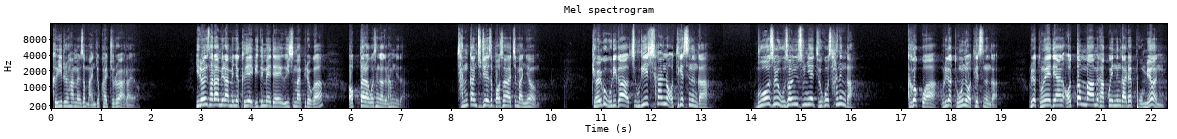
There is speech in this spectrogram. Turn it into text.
그 일을 하면서 만족할 줄을 알아요. 이런 사람이라면요, 그의 믿음에 대해 의심할 필요가 없다라고 생각을 합니다. 잠깐 주제에서 벗어났지만요, 결국 우리가 우리의 시간을 어떻게 쓰는가, 무엇을 우선순위에 두고 사는가, 그것과 우리가 돈을 어떻게 쓰는가, 우리가 돈에 대한 어떤 마음을 갖고 있는가를 보면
